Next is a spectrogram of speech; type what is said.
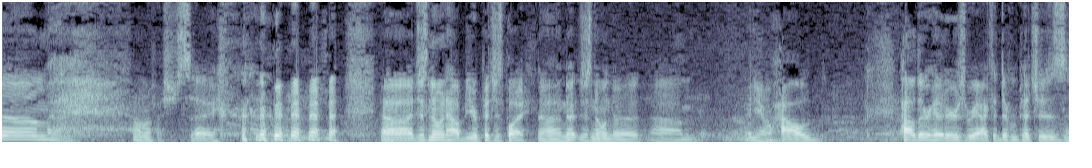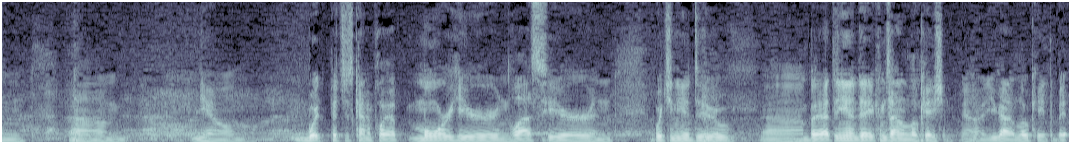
Um, I don't know if I should say. uh, just knowing how your pitches play, uh, just knowing the um, you know how how their hitters react to different pitches, and um, you know what pitches kind of play up more here and less here, and what you need to do. Um, but at the end of the day, it comes down to location. You, know, you got to locate the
